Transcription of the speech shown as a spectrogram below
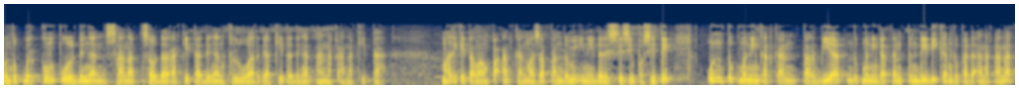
untuk berkumpul dengan sanak saudara kita, dengan keluarga kita, dengan anak-anak kita. Mari kita manfaatkan masa pandemi ini dari sisi positif untuk meningkatkan tarbiyat, untuk meningkatkan pendidikan kepada anak-anak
